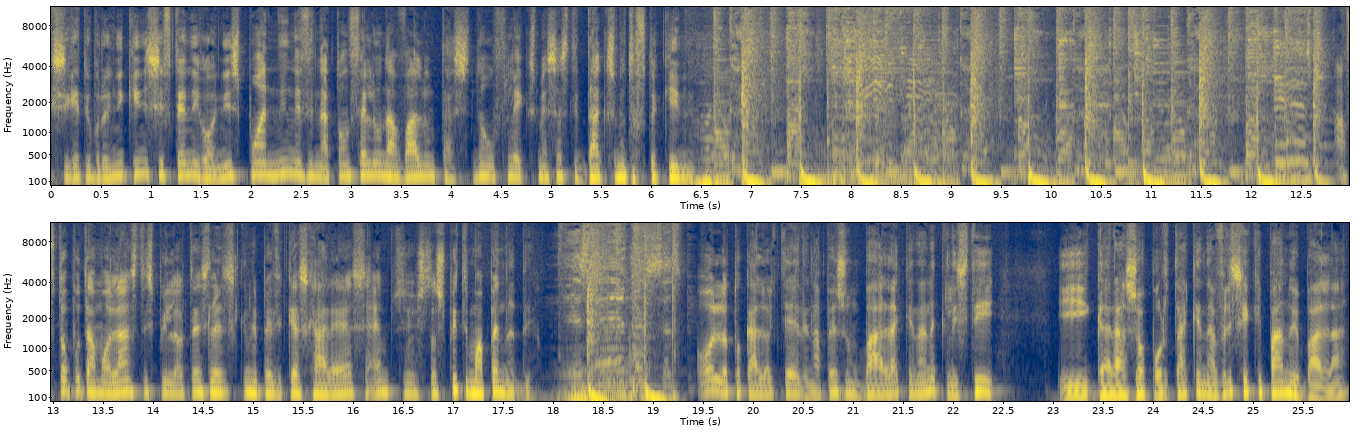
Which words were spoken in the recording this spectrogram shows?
Έχω καταλήξει για την πρωινή κίνηση φταίνει οι γονείς που αν είναι δυνατόν θέλουν να βάλουν τα snowflakes μέσα στην τάξη με το αυτοκίνητο. Αυτό που τα μολάν στις πιλωτές λες και είναι παιδικές χαρές ε, στο σπίτι μου απέναντι. Όλο το καλοκαίρι να παίζουν μπάλα και να είναι κλειστή η γκαραζόπορτα και να βρίσκει εκεί πάνω η μπάλα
